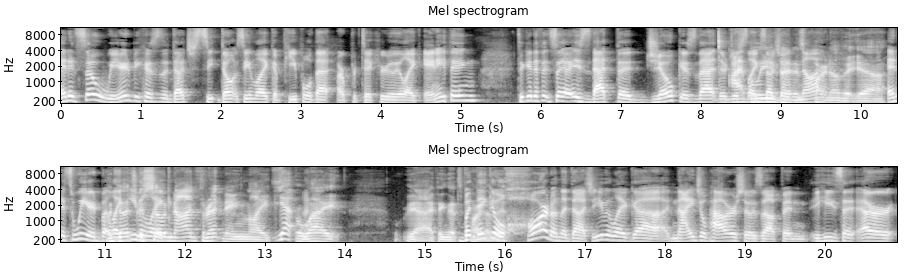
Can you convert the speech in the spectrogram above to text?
And it's so weird because the Dutch se- don't seem like a people that are particularly like anything to get if it's is that the joke is that they're I just like believe such that a is non part of it. Yeah, and it's weird but the like Dutch even are so like non-threatening. Like, Yeah. why? Yeah, I think that's. but they go it. hard on the Dutch. Even like uh, Nigel Power shows up and he's or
